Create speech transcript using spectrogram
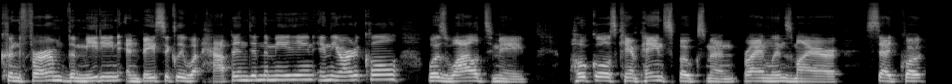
confirmed the meeting and basically what happened in the meeting in the article was wild to me. Hochul's campaign spokesman, Brian Lenzmeier, said, quote,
